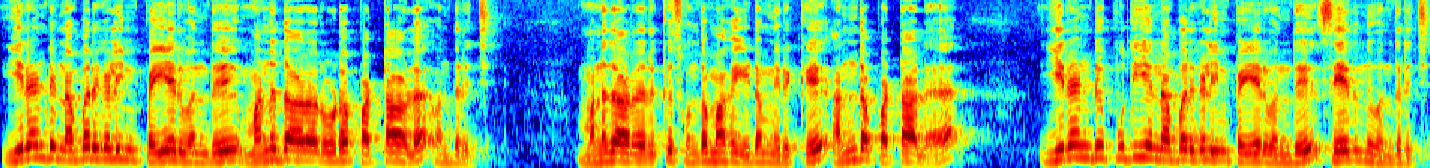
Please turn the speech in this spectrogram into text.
இரண்டு நபர்களின் பெயர் வந்து மனுதாரரோட பட்டாவில் வந்துருச்சு. மனுதாரருக்கு சொந்தமாக இடம் இருக்குது அந்த பட்டாவில் இரண்டு புதிய நபர்களின் பெயர் வந்து சேர்ந்து வந்துருச்சு.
